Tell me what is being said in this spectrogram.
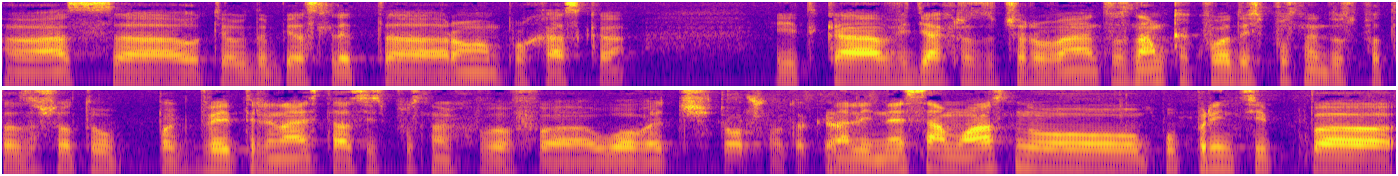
аз а, отидох да бия след а, Роман Прохаска. И така видях разочарованието. Знам какво е да изпусне доспата, защото пък 2013 аз изпуснах в а, Ловеч. Точно така. Нали, не само аз, но по принцип а,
